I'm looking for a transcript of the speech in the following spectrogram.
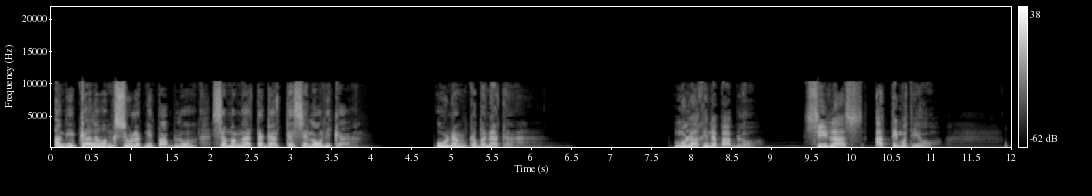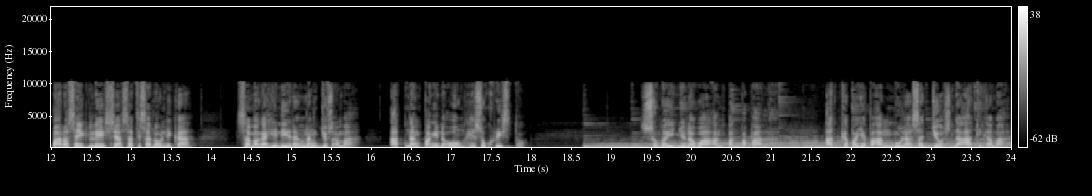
Ang ikalawang sulat ni Pablo sa mga taga-Tesalonika. Unang kabanata. Mula kina Pablo, Silas at Timoteo, para sa iglesia sa Tesalonika, sa mga hinirang ng Diyos Ama at ng Panginoong Heso Kristo. Sumainyo nawa ang pagpapala at kapayapaang mula sa Diyos na ating Ama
